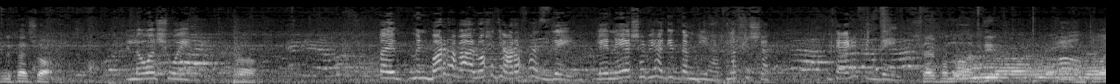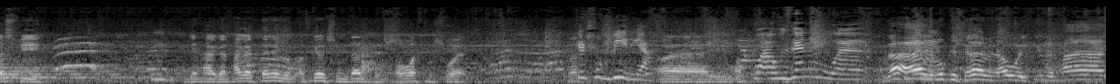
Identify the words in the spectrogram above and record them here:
اللي فيها شعر اللي هو الشوال آه. طيب من بره بقى الواحد يعرفها إزاي؟ لأن هي شبيهة جدا بيها في نفس الشكل. بتعرف إزاي؟ شايف النقط دي؟ ما آه. بتبقاش فيه. دي حاجة. الحاجة الثانية بيبقى كرش مدلدل هو اسمه شوال. كرشه كبير يعني. أيوه وأوزانه لا عادي ممكن تلاقي من أول كيلو لحد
